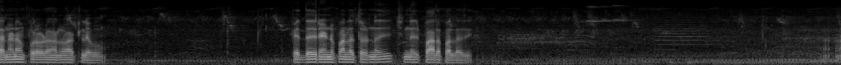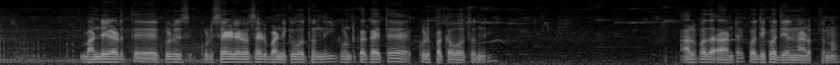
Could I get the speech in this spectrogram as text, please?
తన్నడం పొలవడం అలవాటు లేవు. పెద్దది రెండు పళ్ళతో ఉన్నది చిన్నది పాల పళ్ళది బండి కడితే కుడి కుడి సైడ్ ఎడమ సైడ్ బండికి పోతుంది గుంటకకి అయితే కుడి పక్క పోతుంది. అల్పద అంటే కొద్ది కొద్ది అని నడుపుతున్నాం.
